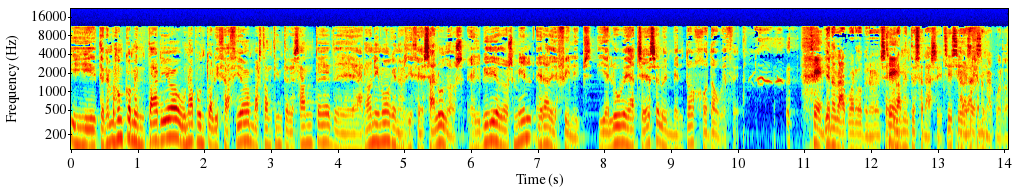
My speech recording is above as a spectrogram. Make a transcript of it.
Eh. Y tenemos un comentario, una puntualización bastante interesante de Anónimo que nos dice: Saludos, el vídeo 2000 era de Philips y el VHS lo inventó JVC. Sí. Yo no me acuerdo, pero seguramente será así. Sí, sí, la verdad es que no me acuerdo.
